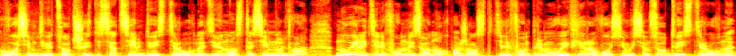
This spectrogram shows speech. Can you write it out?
8 967 200 ровно 9702. Ну или телефонный звонок, пожалуйста, телефон прямого эфира 8 800 200 ровно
